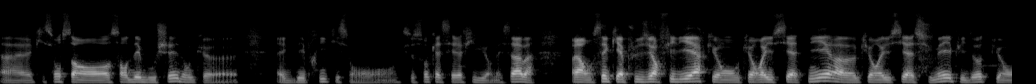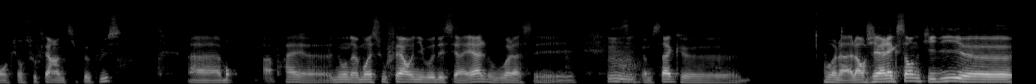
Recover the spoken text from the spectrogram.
euh, qui sont sans, sans déboucher, donc euh, avec des prix qui, sont, qui se sont cassés la figure. Mais ça, bah, voilà, on sait qu'il y a plusieurs filières qui ont, qui ont réussi à tenir, euh, qui ont réussi à assumer, et puis d'autres qui ont, qui ont, souffert un petit peu plus. bon, après, nous, on a moins souffert au niveau des céréales, donc voilà, c'est mmh. comme ça que, voilà, alors j'ai Alexandre qui dit euh,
